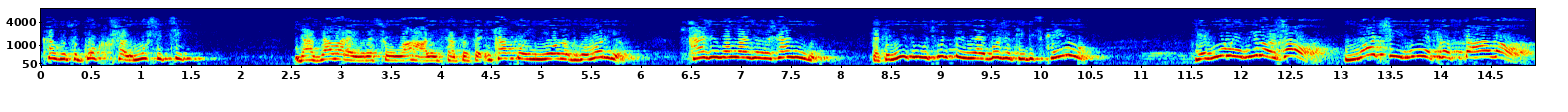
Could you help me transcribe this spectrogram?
kako su pokušali mušici da zavaraju Resulullah ali i kako im je on odgovorio. Kaže Allah Želešaninu da te nisu učvrstili da je Bože ti bi skrenuo. Jer njemu je bilo žao. Noći nije prostavao.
